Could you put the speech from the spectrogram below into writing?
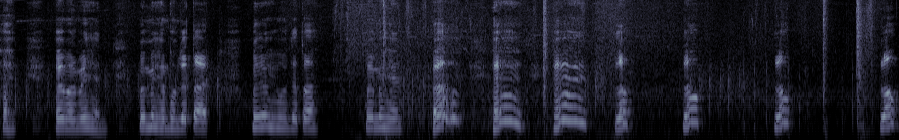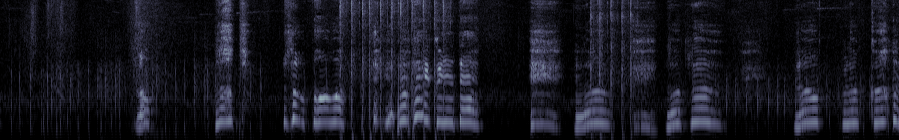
เฮ้ยมันไม่เห็น มันไม่เห็นผมจะตายมันไม่เห็นผมจะตายมันไม่เห็นเฮ้ยเฮ้ยเฮ้ยลบลบลบลบลบลบลบพอวะเฮ้ยกูจะแตกหลบลบลบลบลบก่อน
